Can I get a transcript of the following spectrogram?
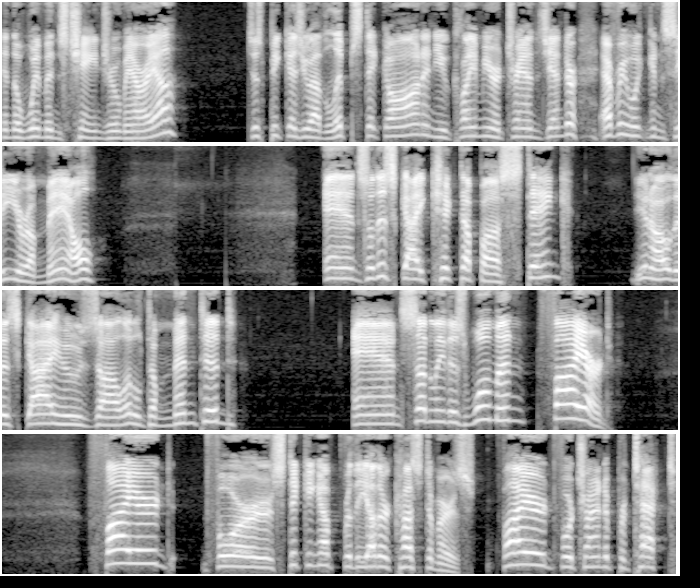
in the women's change room area." Just because you have lipstick on and you claim you're transgender, everyone can see you're a male. And so this guy kicked up a stink. You know, this guy who's a little demented. And suddenly this woman fired. Fired for sticking up for the other customers. Fired for trying to protect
